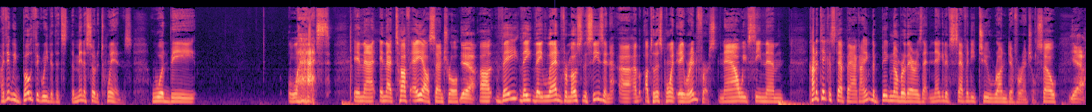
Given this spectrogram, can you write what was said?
I think we both agreed that it's the Minnesota Twins would be last in that in that tough AL Central. Yeah. Uh, they they they led for most of the season uh, up up to this point. They were in first. Now we've seen them kind of take a step back. I think the big number there is that negative seventy two run differential. So. Yeah.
